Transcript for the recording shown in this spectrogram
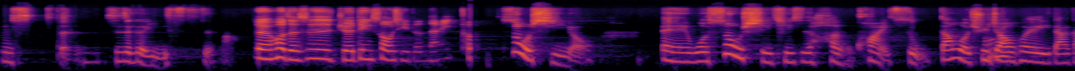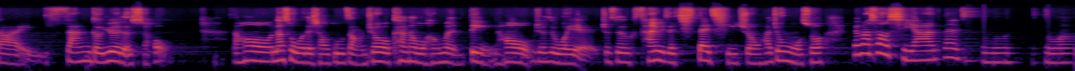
神，是这个意思吗？对，或者是决定受洗的那一刻。受洗哦，哎，我受洗其实很快速。当我去教会大概三个月的时候，然后那时候我的小组长就看到我很稳定，然后就是我也就是参与在在其中，他就问我说要不要受洗啊？在什么？什么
